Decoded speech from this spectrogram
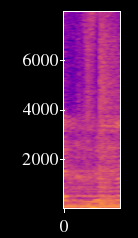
on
